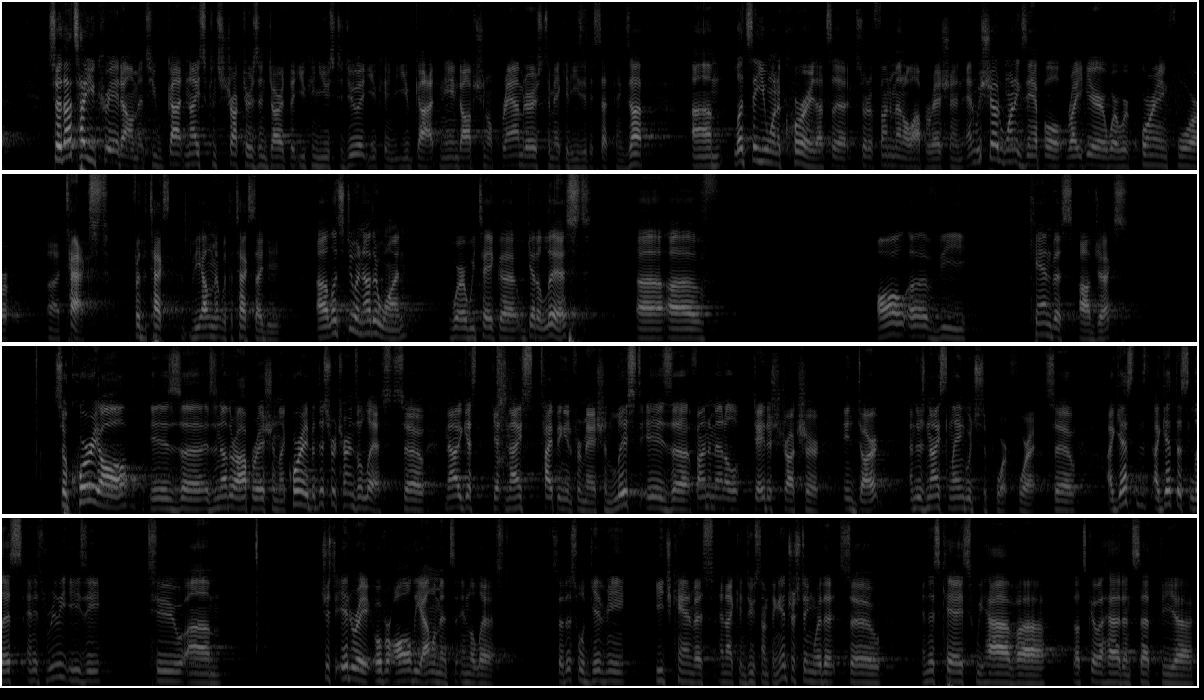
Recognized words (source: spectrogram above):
so that's how you create elements. You've got nice constructors in Dart that you can use to do it. You can, you've got named optional parameters to make it easy to set things up. Um, let's say you want to query. That's a sort of fundamental operation. And we showed one example right here where we're querying for uh, text, for the text, the element with the text ID. Uh, let's do another one where we take a, get a list uh, of all of the canvas objects. So query all is, uh, is another operation like query, but this returns a list. So now I get, get nice typing information. List is a fundamental data structure in Dart, and there's nice language support for it. So I, guess I get this list, and it's really easy to um, just iterate over all the elements in the list. So this will give me each canvas, and I can do something interesting with it. So in this case, we have, uh, let's go ahead and set the uh,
